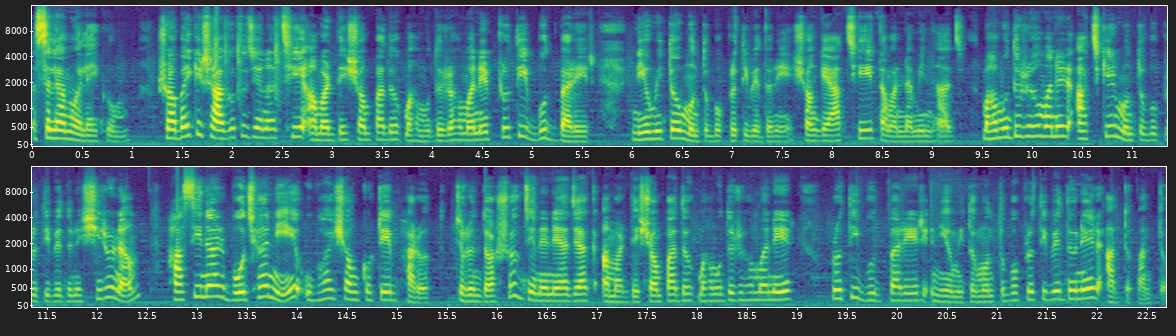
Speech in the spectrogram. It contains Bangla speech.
আসসালামু আলাইকুম। সবাইকে স্বাগত জানাচ্ছি আমার দেশ সম্পাদক মাহমুদুর রহমানের প্রতি বুধবারের নিয়মিত মন্তব্য প্রতিবেদনে। সঙ্গে আছি তামান্না মিনহাজ। মাহমুদুর রহমানের আজকের মন্তব্য প্রতিবেদনের শিরোনাম, হাসিনার বোঝা নিয়ে উভয় সংকটে ভারত। চলুন দর্শক, জেনে নেওয়া যাক আমার দেশ সম্পাদক মাহমুদুর রহমানের প্রতি বুধবারের নিয়মিত মন্তব্য প্রতিবেদনের আদ্যপান্ত।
